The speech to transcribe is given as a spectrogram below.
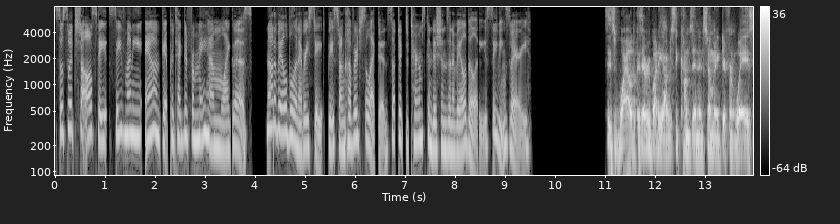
So switch to Allstate, save money, and get protected from mayhem like this. Not available in every state based on coverage selected, subject to terms, conditions, and availability. Savings vary. It's wild because everybody obviously comes in in so many different ways,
